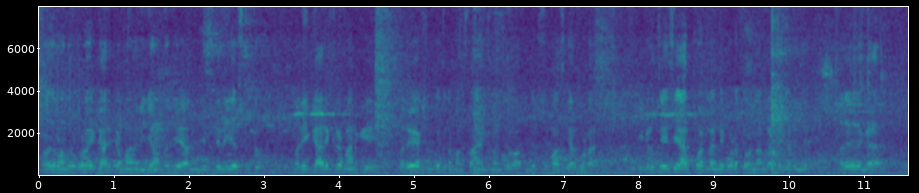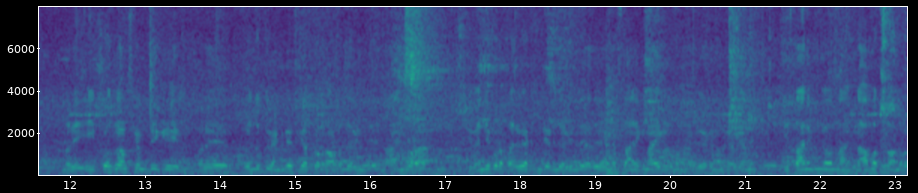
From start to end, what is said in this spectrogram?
ప్రజలందరూ కూడా ఈ కార్యక్రమాన్ని విజయవంతం చేయాలని చెప్పి తెలియజేసుకుంటూ మరి ఈ కార్యక్రమానికి పర్యవేక్షణకు వచ్చిన మన స్థానిక మంత్రి వాసంతి సుభాష్ గారు కూడా ఇక్కడ చేసే ఏర్పాట్లన్నీ కూడా చూడడానికి రావడం జరిగింది. అదేవిధంగా మరి ఈ ప్రోగ్రామ్స్ కమిటీకి మరి పెందుతు వెంకటేష్ గారు కూడా రావడం జరిగింది. ఆయన కూడా ఇవన్నీ కూడా పర్యవేక్షణ చేయడం జరిగింది. అదేవిధంగా స్థానిక నాయకులు మన వివేకానంద గారు కానీ ఈ స్థానికంగా ఉన్న గ్రామస్తులు అందరూ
